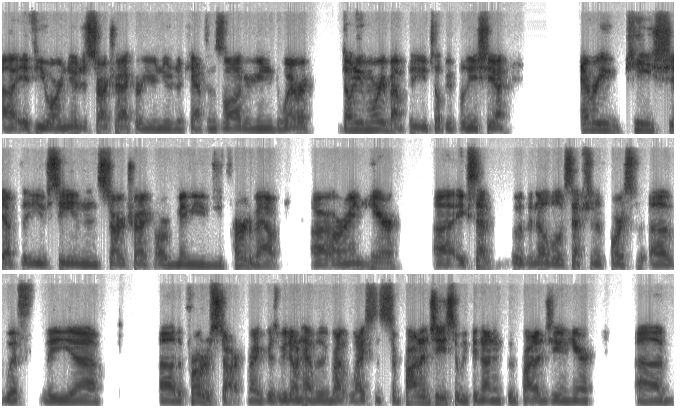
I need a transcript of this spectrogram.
Uh, if you are new to Star Trek or you're new to Captain's Log or you're new to whatever, don't even worry about Utopia Planitia. Every key ship that you've seen in Star Trek or maybe you've heard about are, are in here, uh, except with the notable exception, of course, uh, with the uh, the Protostar, right? Because we don't have the license to Prodigy, so we could not include Prodigy in here. Uh, um,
